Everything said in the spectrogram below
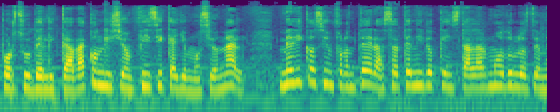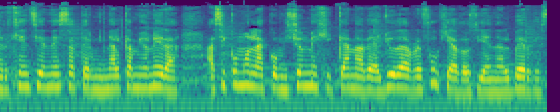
Por su delicada condición física y emocional, Médicos Sin Fronteras ha tenido que instalar módulos de emergencia en esa terminal camionera, así como en la Comisión Mexicana de Ayuda a Refugiados y en albergues.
